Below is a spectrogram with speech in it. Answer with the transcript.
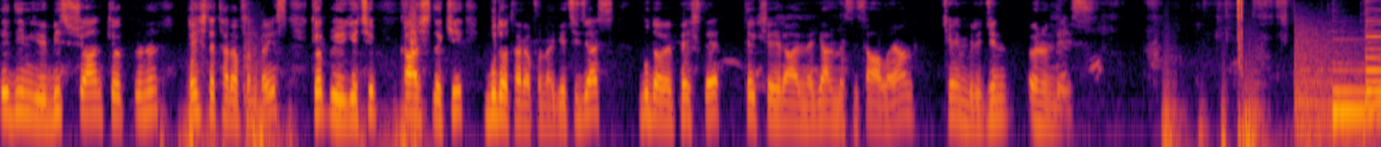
Dediğim gibi biz şu an köprünün Peşte tarafındayız. Köprüyü geçip karşıdaki Buda tarafına geçeceğiz. Buda ve Peşte tek şehir haline gelmesi sağlayan Cambridge'in önündeyiz. Şu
